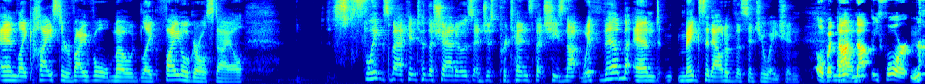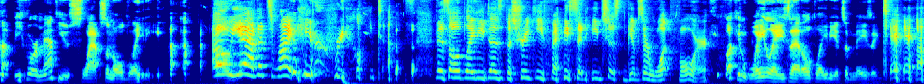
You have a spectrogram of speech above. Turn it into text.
and like high survival mode like final girl style slinks back into the shadows and just pretends that she's not with them and makes it out of the situation Oh, but not Um, not before not before Matthew slaps an old lady. Oh yeah, that's right. He really does. This old lady does the shrieky face, and he just gives her what for. He fucking waylays that old lady. It's amazing. Damn,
